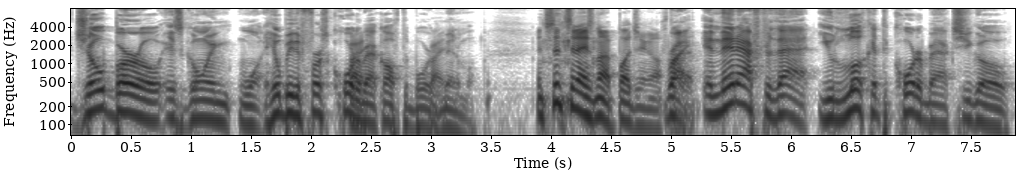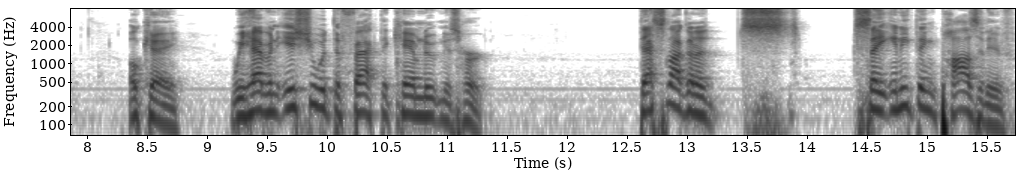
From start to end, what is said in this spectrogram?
Joe Burrow is going one. He'll be the first quarterback off the board minimum. and Cincinnati's not budging off Right. that. And then after that, you look at the quarterbacks, you go, okay, we have an issue with the fact that Cam Newton is hurt. That's not going to s- say anything positive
